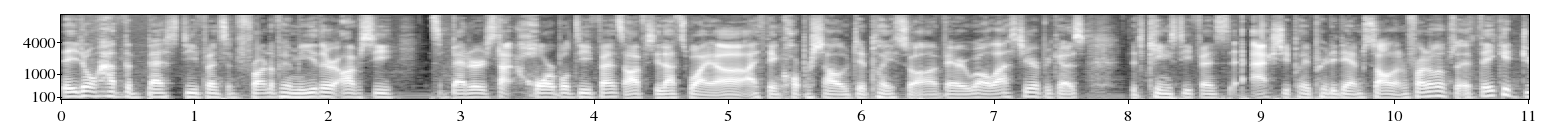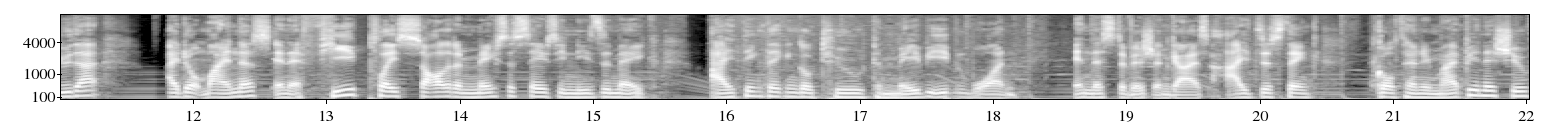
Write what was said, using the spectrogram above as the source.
they don't have the best defense in front of him either. Obviously, it's better. It's not horrible defense. Obviously, that's why uh, I think Korpisalo did play so uh, very well last year because the Kings defense actually played pretty damn solid in front of him. So if they could do that, I don't mind this. And if he plays solid and makes the saves he needs to make, I think they can go two to maybe even one in this division, guys. I just think goaltending might be an issue.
